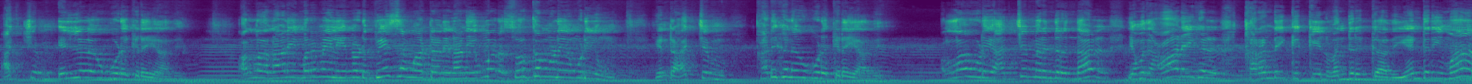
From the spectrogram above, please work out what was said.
அச்சம் எல்லளவு கூட கிடையாது. அல்லாஹ் நாளை மறுமையில் என்னோடு பேச மாட்டானே நான் எவ்வாறு சொர்க்கம் நுழைய முடியும்? என்ற அச்சம் கடுகளவு கூட கிடையாது. அல்லாவுடைய அச்சம் இருந்திருந்தால் எமது ஆடைகள் கரண்டைக்கு கீழ் வந்திருக்காது. ஏன் தெரியுமா?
